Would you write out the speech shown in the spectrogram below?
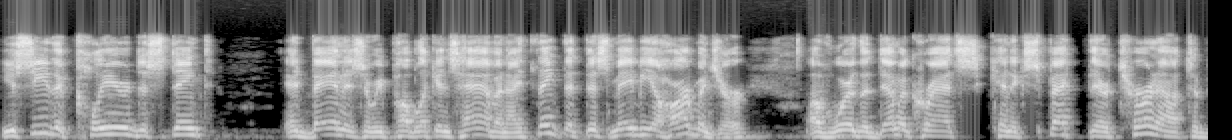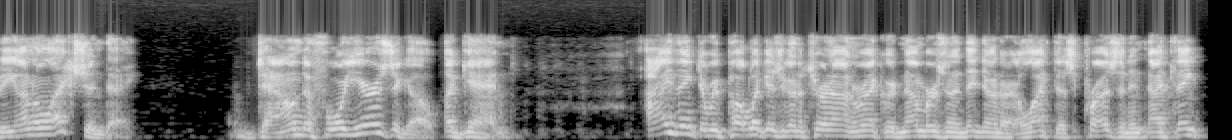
you see the clear distinct advantage the Republicans have, and I think that this may be a harbinger of where the Democrats can expect their turnout to be on election day, down to four years ago again. I think the Republicans are going to turn out in record numbers and I think they're going to elect this president. I think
